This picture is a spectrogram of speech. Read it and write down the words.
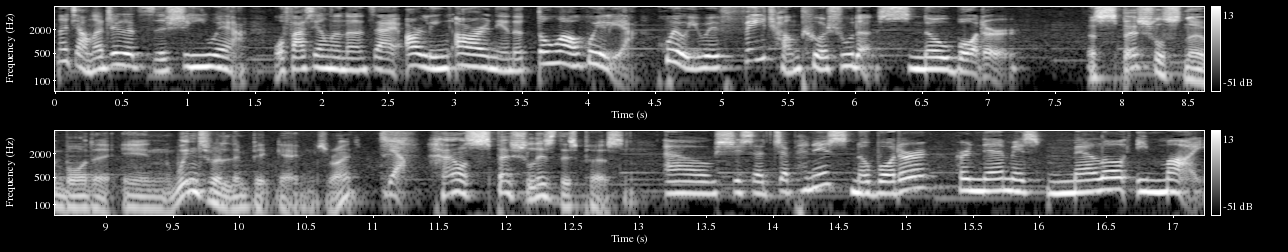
那讲到这个词，是因为啊，我发现了呢，在二零二二年的冬奥会里啊，会有一位非常特殊的 snowboarder。A special snowboarder in Winter Olympic Games, right? Yeah. How special is this person? Oh, she's a Japanese snowboarder. Her name is Melo Imai.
